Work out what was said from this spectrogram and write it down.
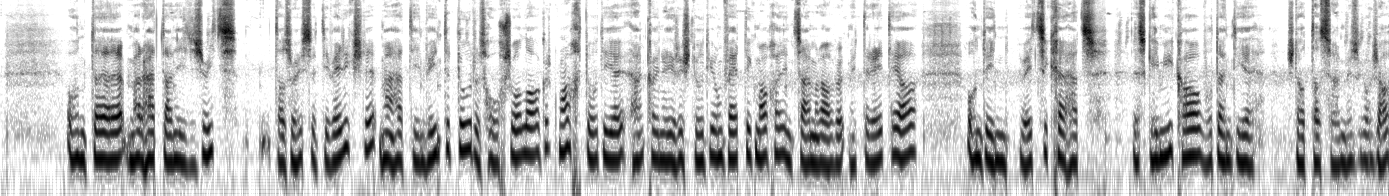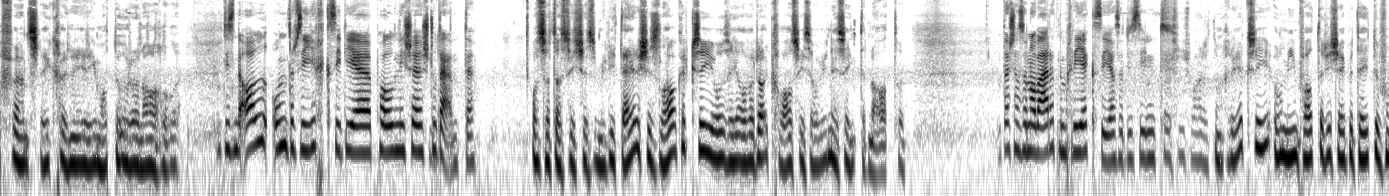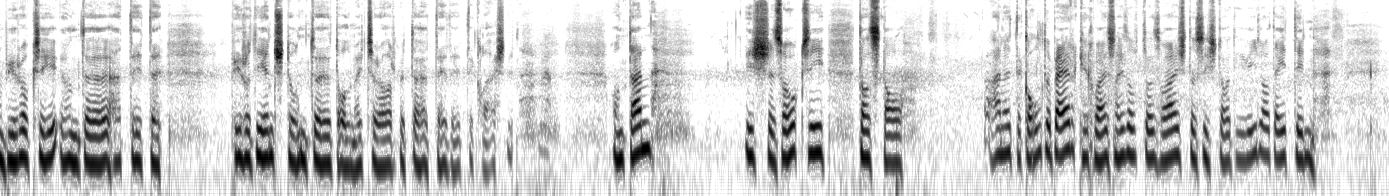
Und äh, man hat dann in der Schweiz das wissen die wenigsten. Man hat in Winterthur ein Hochschullager gemacht, wo die haben können ihr Studium fertig machen in Zusammenarbeit mit der ETH. Und in Wetzikon hat es ein Gimmi gehabt, wo dann die statt dass sie müssen arbeiten haben sie können ihre Motoren nachholen. Die sind alle unter sich die polnischen Studenten. Also das ist ein militärisches Lager wo sie aber quasi so wie ein Internat. Das war also noch während dem Krieg? Also die sind das war während dem Krieg. Und mein Vater war eben dort auf dem Büro und äh, hat dort äh, Bürodienst und äh, Dolmetscherarbeit äh, hat er dort geleistet. Ja. Und dann war es so, gewesen, dass da einer der Goldenberg, ich weiß nicht, ob du das weißt, das ist da die Villa dort in,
